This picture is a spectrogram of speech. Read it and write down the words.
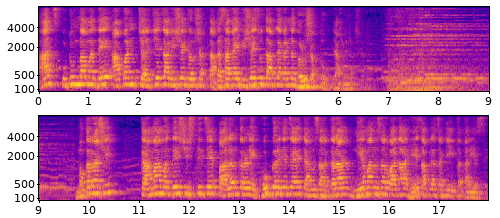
आज कुटुंबामध्ये आपण चर्चेचा विषय ठरू शकता. तसा काही विषय सुद्धा आपल्याकडनं घडू शकतो याकडे लक्ष मकर राशी कामामध्ये शिस्तीचे पालन करणे खूप गरजेचे आहे. त्यानुसार करा नियमानुसार वागा हेच आपल्यासाठी हितकारी असेल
